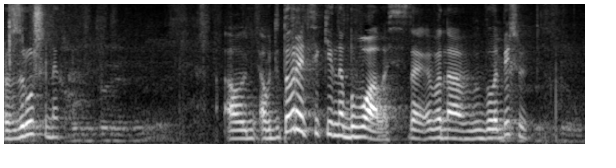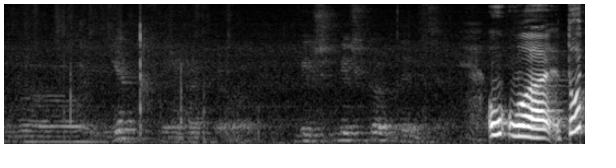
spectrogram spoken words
розрушених. Аудиторія тільки набувалася. Вона була більше. У, у, тут,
